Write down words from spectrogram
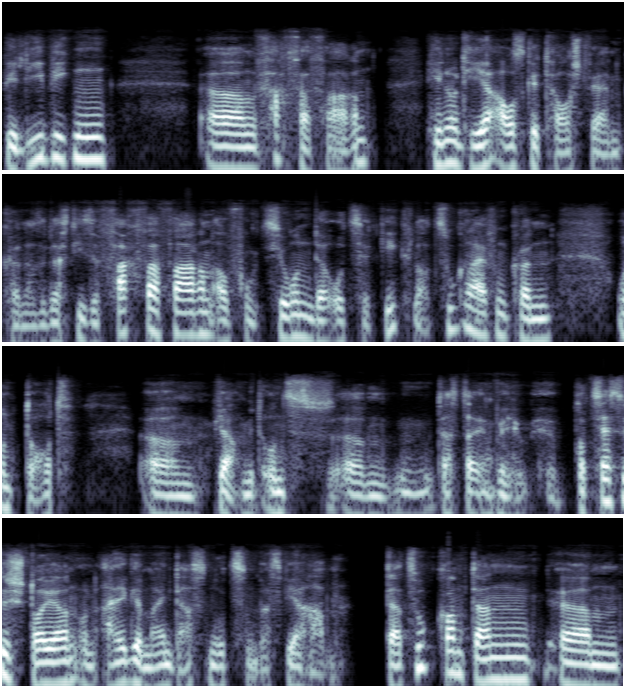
beliebigen äh, Fachverfahren hin und her ausgetauscht werden können. Also dass diese Fachverfahren auf Funktionen der OZG Cloud zugreifen können und dort ähm, ja, mit uns, ähm, dass da irgendwelche Prozesse steuern und allgemein das nutzen, was wir haben. Dazu kommt dann ähm,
